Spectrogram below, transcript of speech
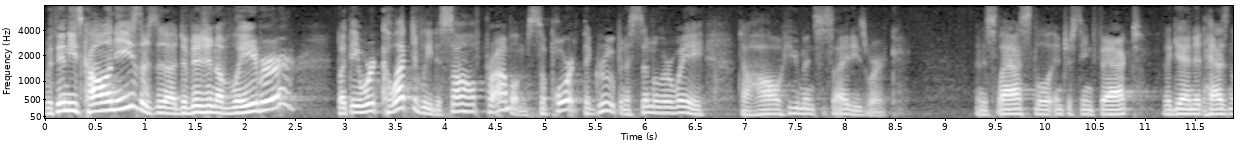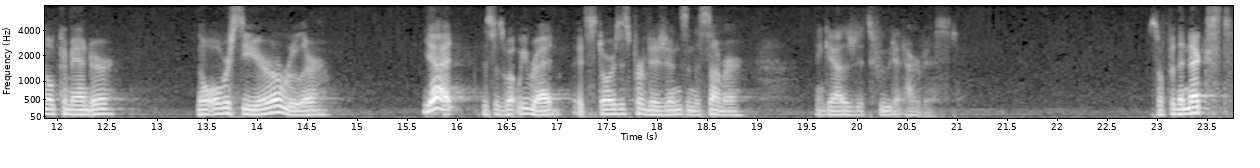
Within these colonies, there's a division of labor but they work collectively to solve problems, support the group in a similar way to how human societies work. And this last little interesting fact again, it has no commander, no overseer or ruler. Yet, this is what we read it stores its provisions in the summer and gathers its food at harvest. So, for the next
